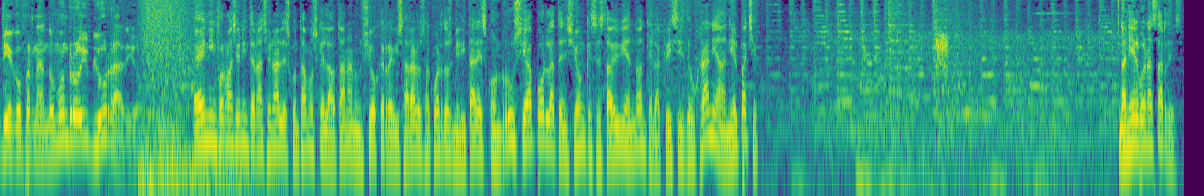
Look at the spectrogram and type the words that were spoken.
Diego Fernando Monroy, Blue Radio. En información internacional les contamos que la OTAN anunció que revisará los acuerdos militares con Rusia por la tensión que se está viviendo ante la crisis de Ucrania. Daniel Pacheco. Daniel, buenas tardes.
